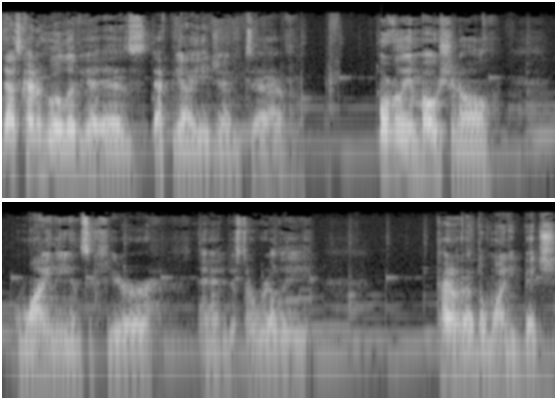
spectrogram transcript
that's kind of who Olivia is FBI agent. Uh, overly emotional, whiny, insecure, and just a really kind of the, the whiny bitch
